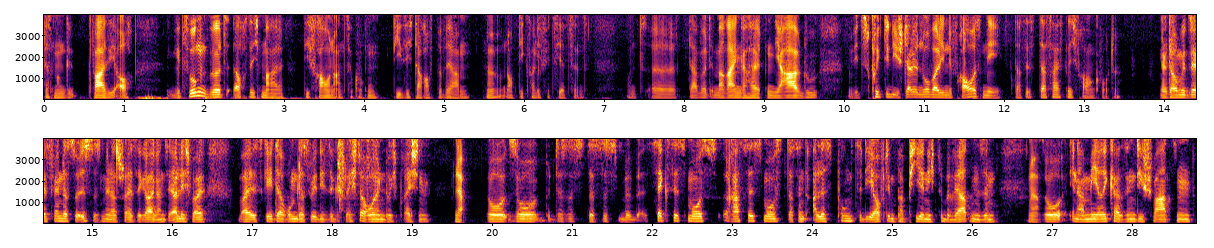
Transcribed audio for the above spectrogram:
dass man quasi auch gezwungen wird, auch sich mal die Frauen anzugucken, die sich darauf bewerben ne, und ob die qualifiziert sind. Und äh, da wird immer reingehalten, ja, du, jetzt kriegt die die Stelle nur, weil die eine Frau ist. Nee, das ist, das heißt nicht Frauenquote. Ja, darum, geht- selbst wenn das so ist, ist mir das scheißegal, ganz ehrlich, weil, weil es geht darum, dass wir diese Geschlechterrollen durchbrechen. Ja. So, so, das ist, das ist Sexismus, Rassismus, das sind alles Punkte, die auf dem Papier nicht zu bewerten sind. Ja. So, in Amerika sind die schwarzen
